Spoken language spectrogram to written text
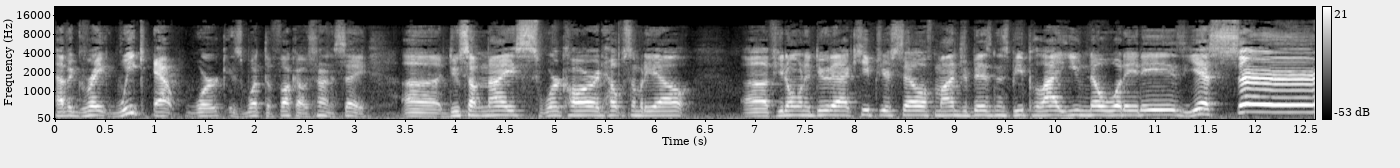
Have a great week at work, is what the fuck I was trying to say. Uh, do something nice, work hard, help somebody out. Uh, if you don't want to do that, keep to yourself, mind your business, be polite. You know what it is. Yes, sir.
